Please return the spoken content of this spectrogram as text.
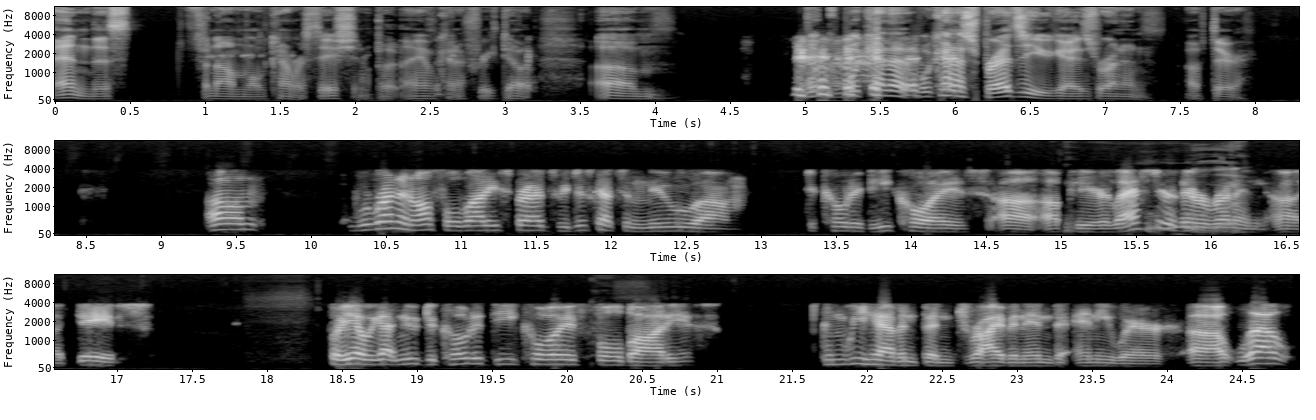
end this phenomenal conversation but i am kind of freaked out um what, what kind of what kind of spreads are you guys running up there? Um, we're running all full body spreads. We just got some new um, Dakota decoys uh, up here. Last year they were running uh, Dave's, but yeah, we got new Dakota decoy full bodies, and we haven't been driving into anywhere. Uh, well,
